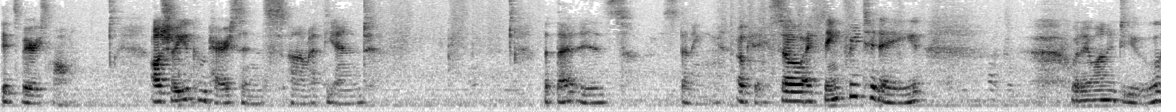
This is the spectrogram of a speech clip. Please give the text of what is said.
it's very small. I'll show you comparisons um, at the end. But that is stunning. Okay, so I think for today, what I want to do,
